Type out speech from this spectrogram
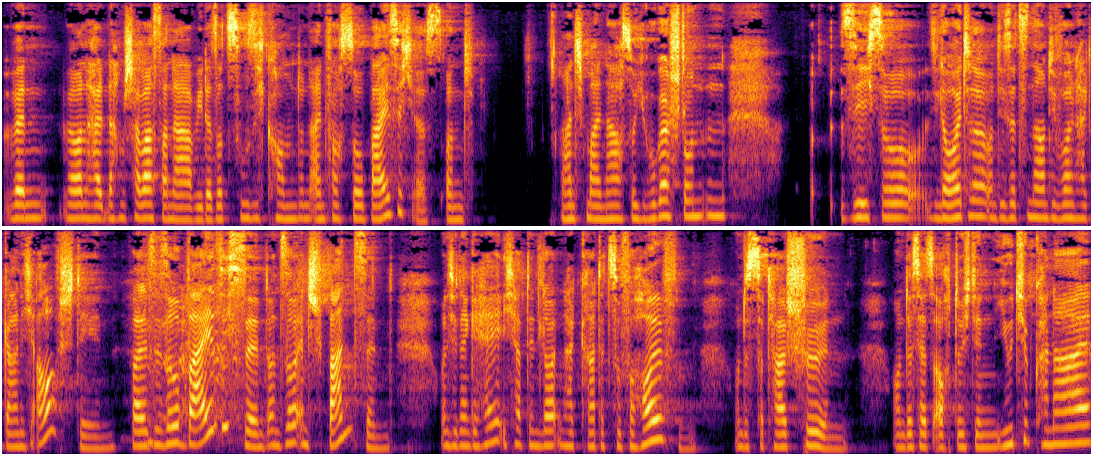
wenn, wenn man halt nach dem Shavasana wieder so zu sich kommt und einfach so bei sich ist und manchmal nach so Yoga-Stunden sehe ich so die Leute und die sitzen da und die wollen halt gar nicht aufstehen, weil sie so bei sich sind und so entspannt sind. Und ich denke, hey, ich habe den Leuten halt gerade dazu verholfen und das ist total schön. Und das jetzt auch durch den YouTube-Kanal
